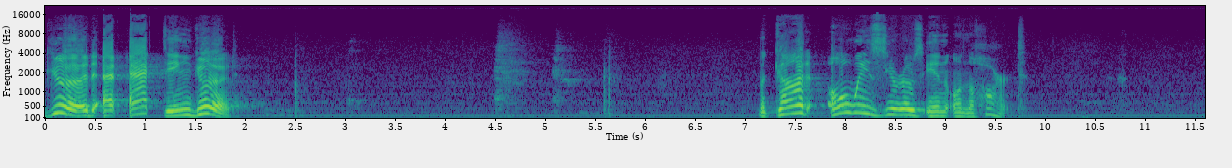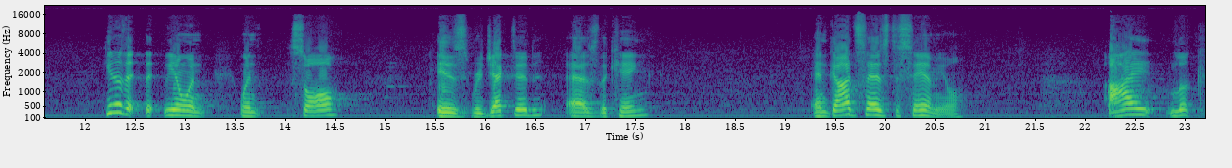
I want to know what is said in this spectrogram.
good at acting good. But God always zeroes in on the heart. You know that, that you know when when Saul is rejected as the king, and God says to Samuel, I look,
